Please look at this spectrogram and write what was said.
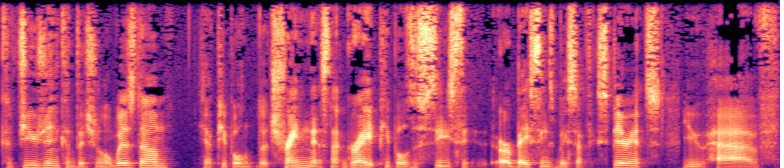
confusion, conventional wisdom, you have people, the training that's not great, people just see, are basing things based off experience. You have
